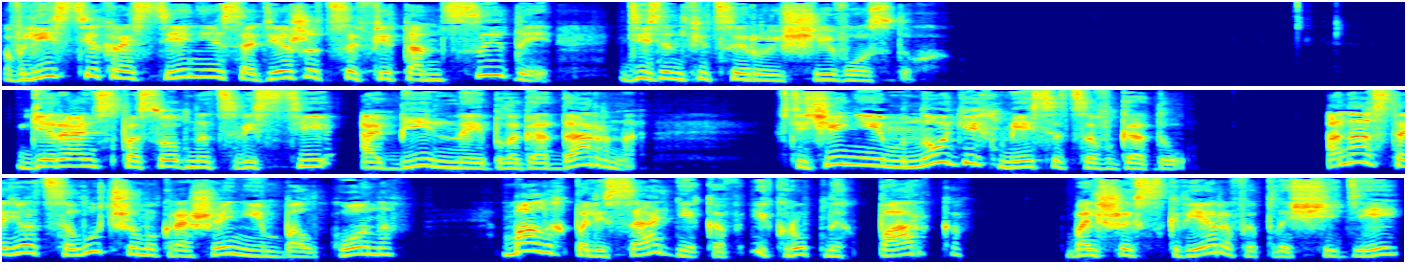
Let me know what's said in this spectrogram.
В листьях растения содержатся фитонциды, дезинфицирующие воздух. Герань способна цвести обильно и благодарно в течение многих месяцев в году. Она остается лучшим украшением балконов, малых палисадников и крупных парков, больших скверов и площадей.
